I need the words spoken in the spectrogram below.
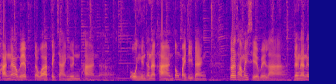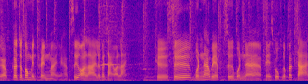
ผ่านหน้าเว็บ แต่ว่าไปจ่ายเงินผ่านโอนเงินธนาคารต้องไปที่แบงก์ ก็จะทำให้เสียเวลา ดังนั้นนะครับก็จะต้องเป็นเทรนด์ใหม่ครับซื้อออนไลน์แล้วก็จ่ายออนไลน์ คือซื้อบนหน้าเว็บ ซื้อบนหน้า Facebook แล้วก็จ่าย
